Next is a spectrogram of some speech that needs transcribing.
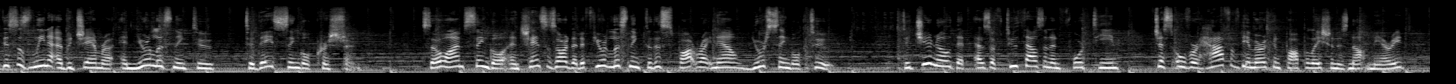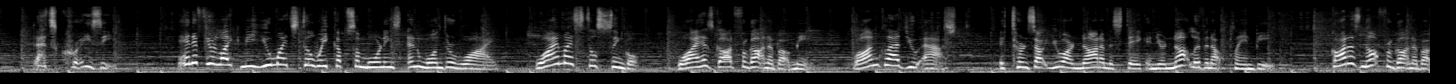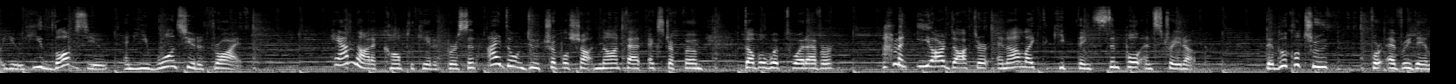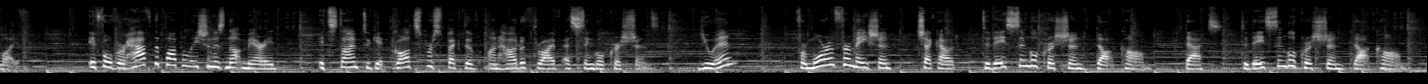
This is Lina AbuJamra, and you're listening to Today's Single Christian. So I'm single, and chances are that if you're listening to this spot right now, you're single too. Did you know that as of 2014, just over half of the American population is not married? That's crazy. And if you're like me, you might still wake up some mornings and wonder why. Why am I still single? Why has God forgotten about me? Well, I'm glad you asked. It turns out you are not a mistake and you're not living out plan B. God has not forgotten about you. He loves you and He wants you to thrive. Hey, I'm not a complicated person. I don't do triple shot, non fat, extra foam, double whipped, whatever. I'm an ER doctor and I like to keep things simple and straight up. Biblical truth for everyday life. If over half the population is not married, it's time to get God's perspective on how to thrive as single Christians. You in? For more information, check out todaysinglechristian.com. That's todaysinglechristian.com.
